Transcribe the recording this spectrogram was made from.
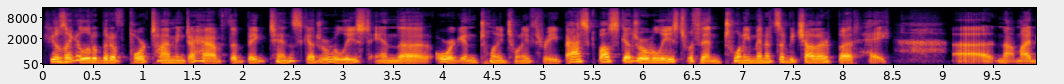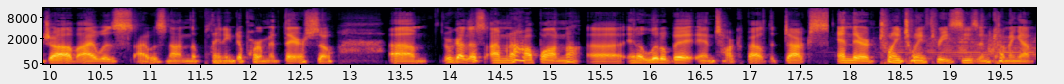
Feels like a little bit of poor timing to have the Big Ten schedule released and the Oregon 2023 basketball schedule released within 20 minutes of each other. But hey, uh, not my job. I was I was not in the planning department there, so. Um, regardless, I'm going to hop on uh, in a little bit and talk about the Ducks and their 2023 season coming up.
